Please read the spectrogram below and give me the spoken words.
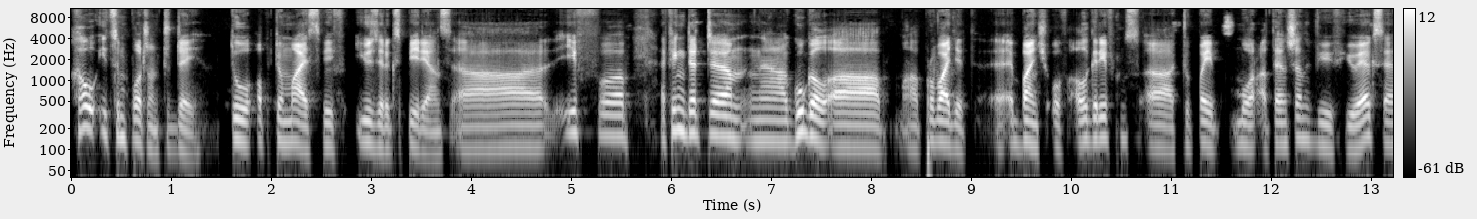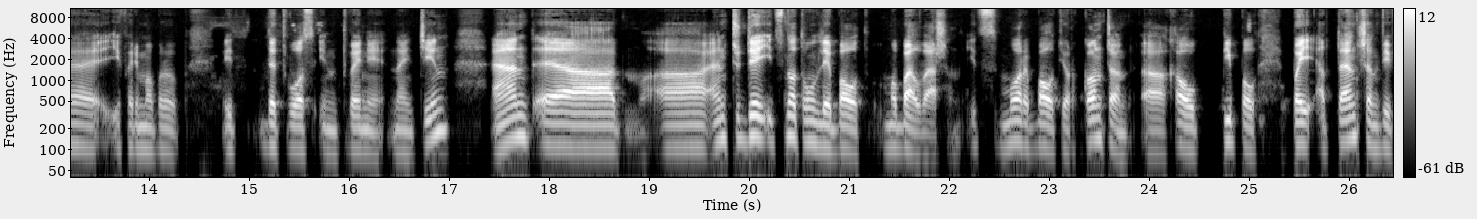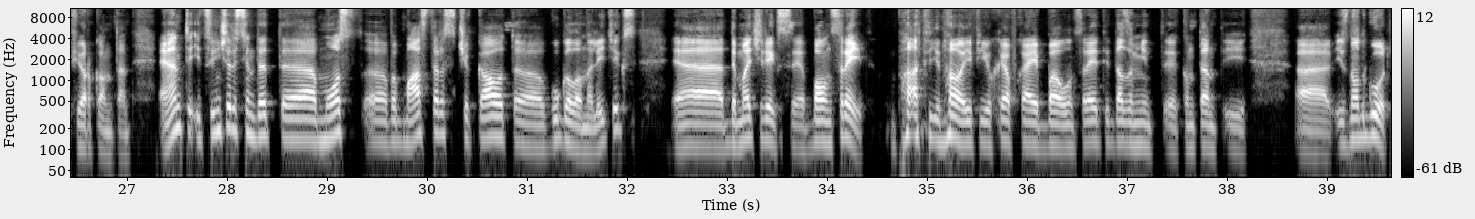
how it's important today to optimize with user experience. Uh, if uh, I think that um, uh, Google uh, provided a bunch of algorithms uh, to pay more attention with UX. Uh, if I remember, it that was in 2019, and uh, uh, and today it's not only about mobile version; it's more about your content, uh, how people pay attention with your content. And it's interesting that uh, most uh, webmasters check out uh, Google Analytics, the metrics bounce rate. But you know, if you have high bounce rate, it doesn't mean content is not good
